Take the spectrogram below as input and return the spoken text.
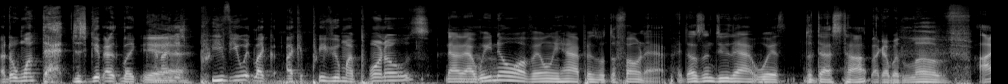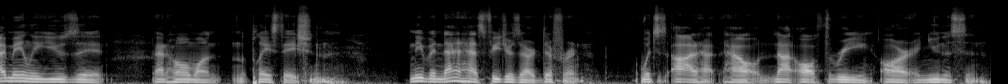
I don't want that. Just give it like. Can I just preview it? Like I could preview my pornos. Now that we know of, it only happens with the phone app. It doesn't do that with the desktop. Like I would love. I mainly use it at home on the PlayStation, and even that has features that are different, which is odd how, how not all three are in unison.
